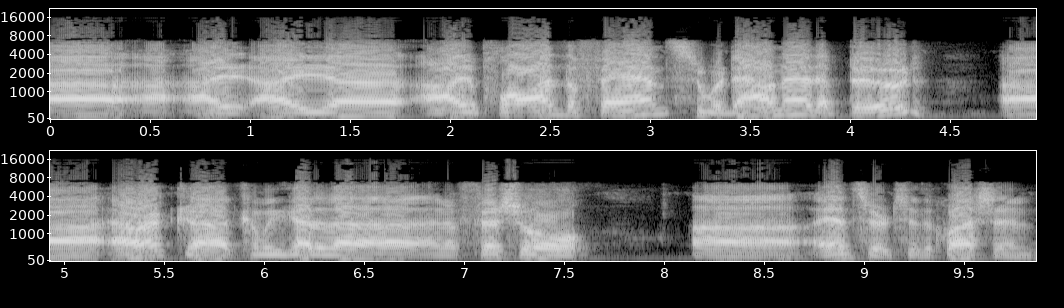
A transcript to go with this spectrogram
I I uh, I applaud the fans who were down there that booed. Uh, Eric, uh, can we get an, uh, an official uh, answer to the question?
